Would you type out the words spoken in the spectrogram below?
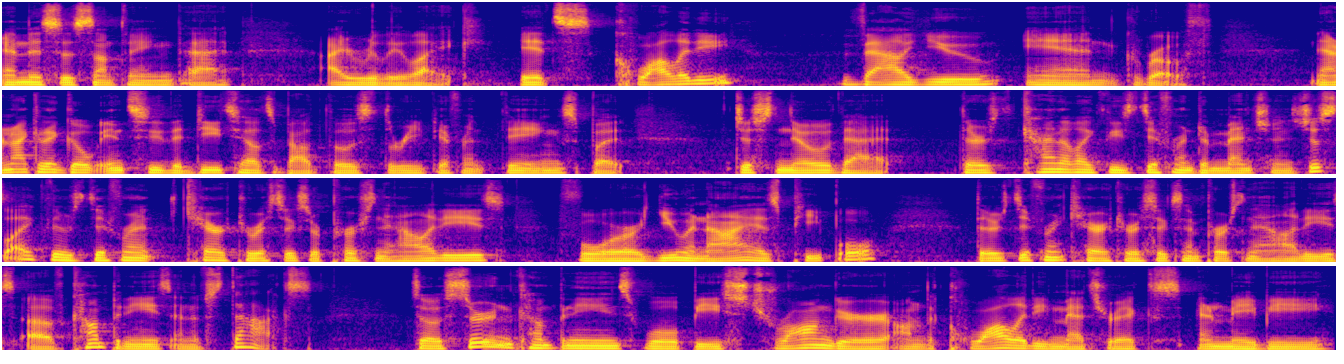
And this is something that I really like. It's quality, value, and growth. Now, I'm not going to go into the details about those three different things, but just know that there's kind of like these different dimensions, just like there's different characteristics or personalities for you and I as people, there's different characteristics and personalities of companies and of stocks. So certain companies will be stronger on the quality metrics and maybe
